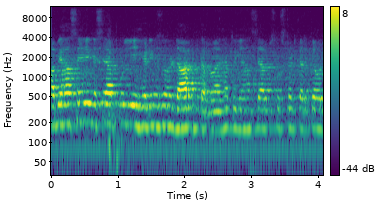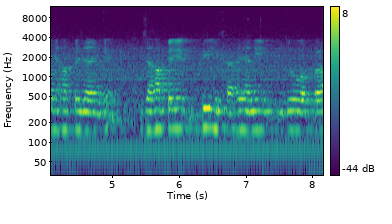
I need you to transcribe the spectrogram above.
अब यहाँ से जैसे आपको ये हेडिंग जो है डार्क करना है तो यहाँ से आप इसको सेलेक्ट करके और यहाँ पे जाएँगे, जहाँ पे बी लिखा है, यानी जो आपका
